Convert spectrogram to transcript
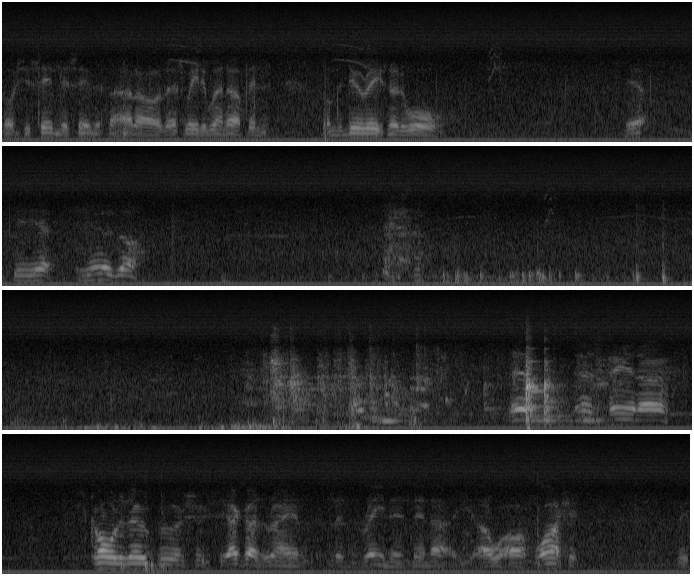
Cost you seventy, seventy-five dollars. That's the way it went up in from the duration of the war. Yeah. See. Here's a. That, that pan I scalded over. So, see, I got it right, let it rain, and then I, I, I wash it with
